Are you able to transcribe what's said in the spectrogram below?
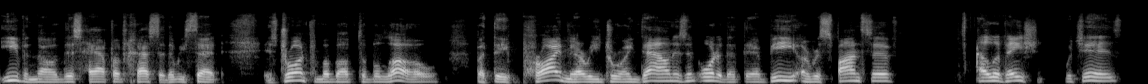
even though this half of chesed that we said is drawn from above to below, but the primary drawing down is in order that there be a responsive elevation, which is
